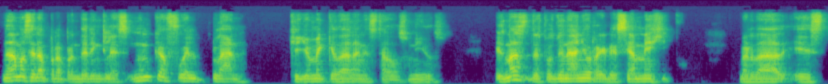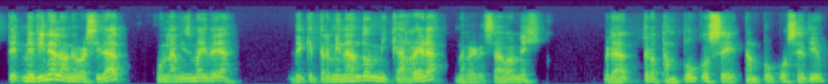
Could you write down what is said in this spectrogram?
nada más era para aprender inglés. Nunca fue el plan que yo me quedara en Estados Unidos. Es más, después de un año regresé a México, ¿verdad? Este, me vine a la universidad con la misma idea de que terminando mi carrera me regresaba a México, ¿verdad? Pero tampoco se, tampoco se dio,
